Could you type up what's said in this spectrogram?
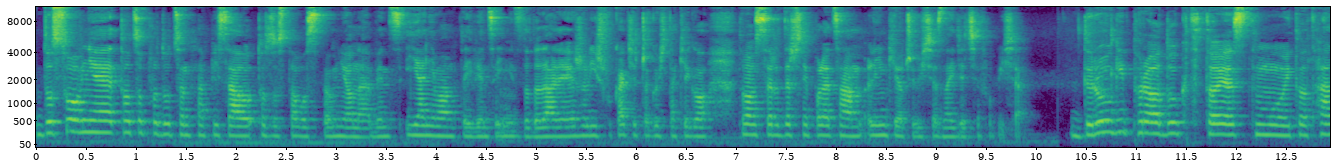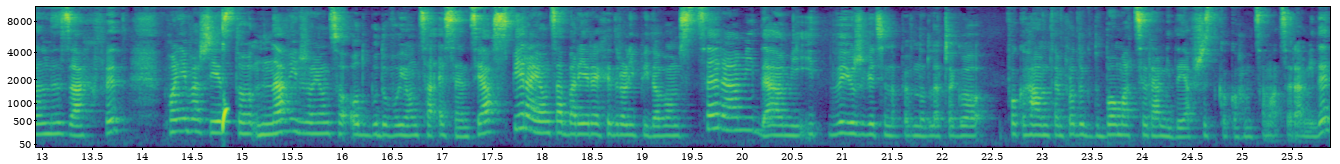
dosłownie to, co producent napisał, to zostało spełnione, więc ja nie mam tutaj więcej nic do dodania. Jeżeli szukacie czegoś takiego, to Wam serdecznie polecam. Linki oczywiście znajdziecie w opisie. Drugi produkt to jest mój totalny zachwyt, ponieważ jest to nawilżająco odbudowująca esencja, wspierająca barierę hydrolipidową z ceramidami. I Wy już wiecie na pewno dlaczego pokochałam ten produkt, bo ma ceramidy. Ja wszystko kocham, co ma ceramidy.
